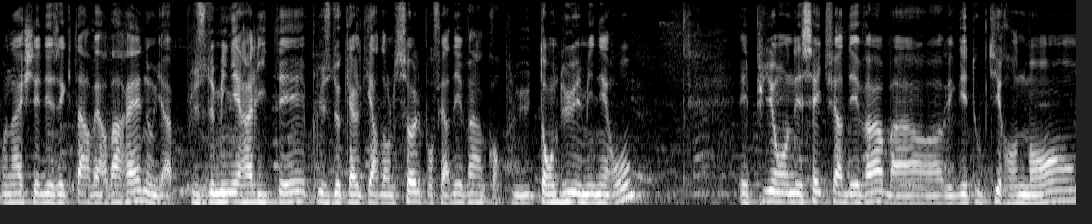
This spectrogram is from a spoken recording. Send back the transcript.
On a acheté des hectares vers Varennes où il y a plus de minéralité, plus de calcaire dans le sol pour faire des vins encore plus tendus et minéraux. Et puis on essaye de faire des vins bah, avec des tout petits rendements,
